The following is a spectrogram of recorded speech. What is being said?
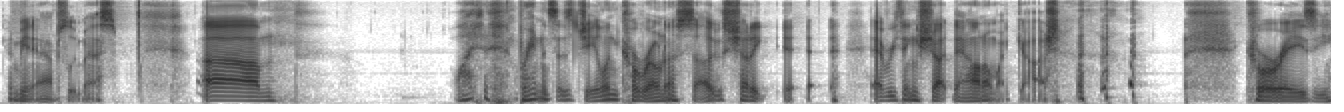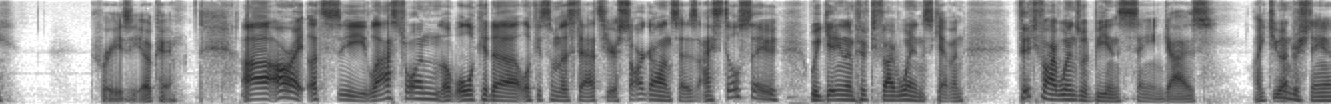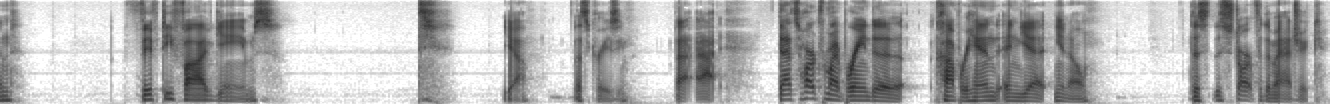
Gonna be an absolute mess. Um, what? Brandon says Jalen Corona Suggs shutting everything shut down. Oh my gosh. Crazy. Crazy. Okay. Uh, all right. Let's see. Last one. We'll look at uh, look at some of the stats here. Sargon says, "I still say we getting them 55 wins, Kevin. 55 wins would be insane, guys. Like, do you understand? 55 games. yeah, that's crazy. I, I, that's hard for my brain to comprehend, and yet, you know, this the start for the Magic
